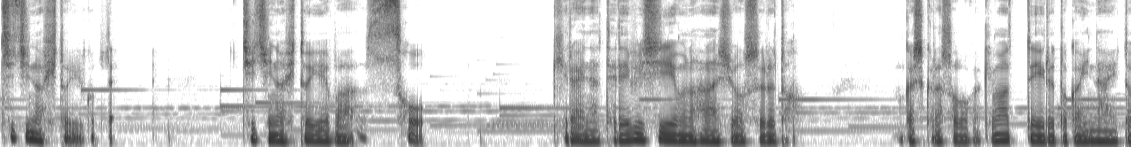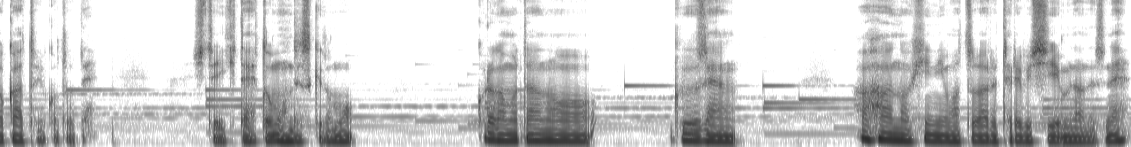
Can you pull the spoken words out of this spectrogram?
父の日ということで、父の日といえば、そう、嫌いなテレビ CM の話をすると。昔からそうが決まっているとかいないとかということで、していきたいと思うんですけども、これがまたあの、偶然、母の日にまつわるテレビ CM なんですね。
